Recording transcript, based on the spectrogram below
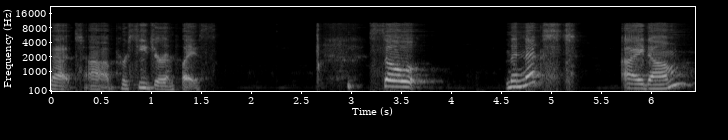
that uh, procedure in place. So the next item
